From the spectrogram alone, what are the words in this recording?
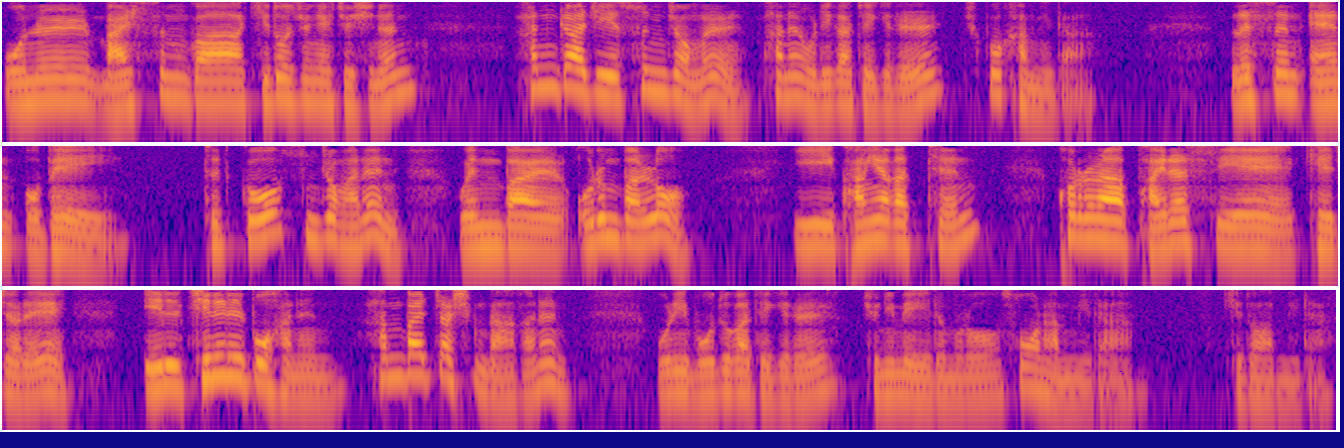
오늘 말씀과 기도 중에 주시는 한 가지 순종을 하는 우리가 되기를 축복합니다. listen and obey. 듣고 순종하는 왼발, 오른발로 이 광야 같은 코로나 바이러스의 계절에 일 진일보하는 한 발짝씩 나아가는 우리 모두가 되기를 주님의 이름으로 소원합니다. 기도합니다.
